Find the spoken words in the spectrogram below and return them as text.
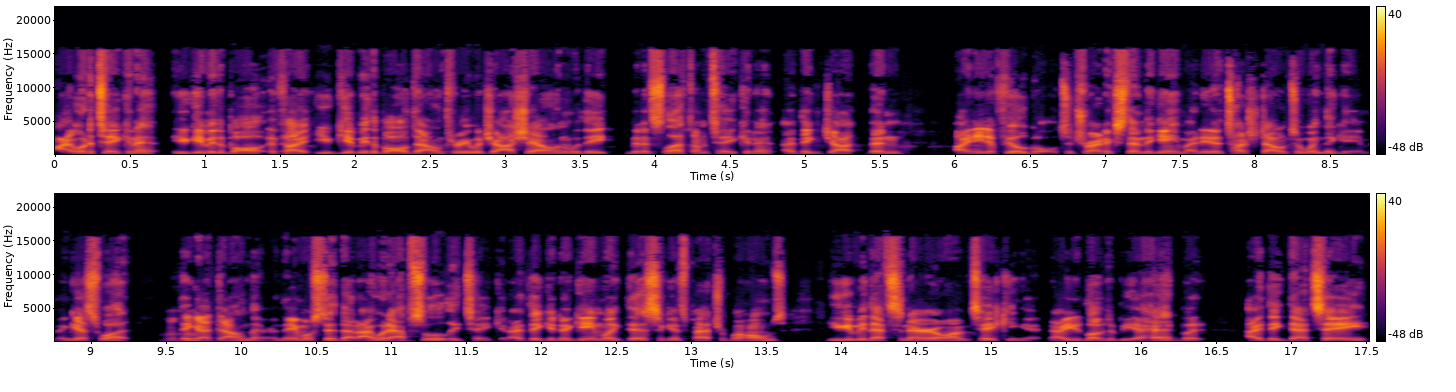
I would have taken it. You give me the ball. If I you give me the ball down three with Josh Allen with eight minutes left, I'm taking it. I think jo- then I need a field goal to try and extend the game. I need a touchdown to win the game. And guess what? Mm-hmm. They got down there and they almost did that. I would absolutely take it. I think in a game like this against Patrick Mahomes, you give me that scenario, I'm taking it. Now you'd love to be ahead, but I think that's a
